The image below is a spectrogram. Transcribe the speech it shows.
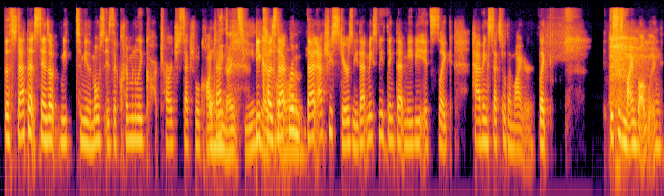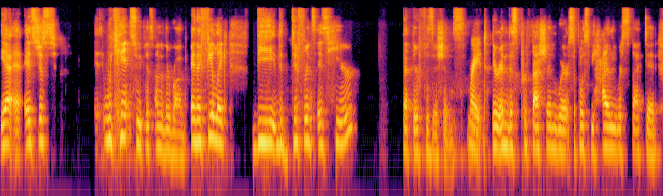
the stat that stands out me, to me the most is the criminally charged sexual contact. Only 19? Because like, that rem- that actually scares me. That makes me think that maybe it's like having sex with a minor. Like this is mind-boggling. Yeah, it's just we can't sweep this under the rug. And I feel like the the difference is here that they're physicians right? right? they're in this profession where it's supposed to be highly respected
